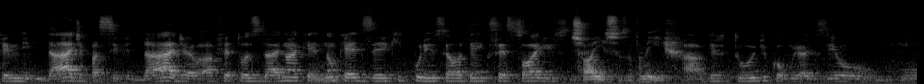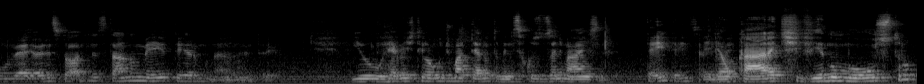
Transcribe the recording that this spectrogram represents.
feminilidade, a passividade, a, afetuosidade, não, é que, não quer dizer que por isso ela tem que ser só isso. Só isso, exatamente. A virtude, como já dizia o, o velho Aristóteles, está no meio termo, né? Uhum. Entre... E o Harold tem algo de materno também nessa coisa dos animais, né? Tem, tem, Ele é certamente. o cara que vê no monstro,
